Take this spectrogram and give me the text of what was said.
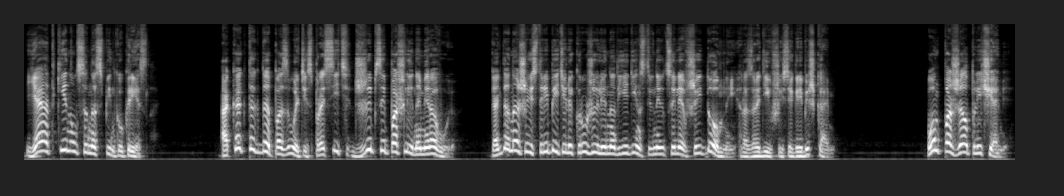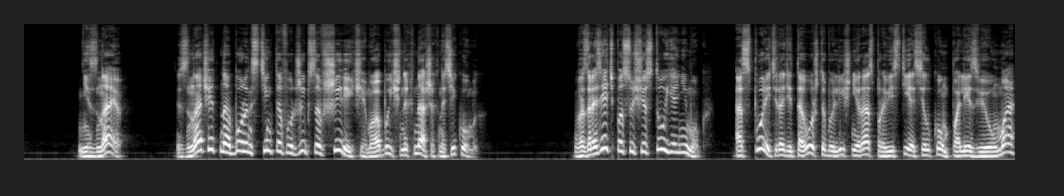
Я откинулся на спинку кресла. А как тогда, позвольте спросить, джипсы пошли на мировую? Когда наши истребители кружили над единственной уцелевшей домной, разродившейся гребешками? Он пожал плечами. Не знаю. Значит, набор инстинктов у джипсов шире, чем у обычных наших насекомых. Возразить по существу я не мог, а спорить ради того, чтобы лишний раз провести оселком по лезвию ума,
